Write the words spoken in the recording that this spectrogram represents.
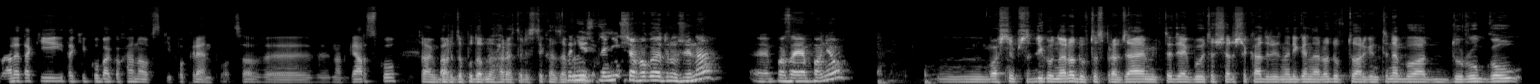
no ale taki, taki Kuba Kochanowski, pokrętło, co w, w nadgarsku. Tak, bardzo, bardzo podobna charakterystyka zawodnika. To nie jest najniższa w ogóle drużyna e, poza Japonią? Mm, właśnie przed Ligą Narodów to sprawdzałem i wtedy jak były te szersze kadry na Ligę Narodów, to Argentyna była drugą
